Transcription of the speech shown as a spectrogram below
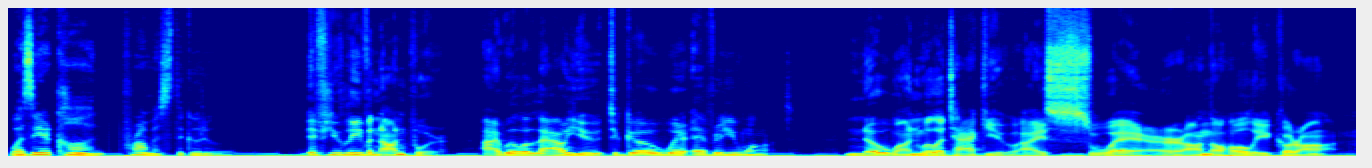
Wazir Khan promised the Guru If you leave Anandpur, I will allow you to go wherever you want. No one will attack you, I swear on the Holy Quran.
